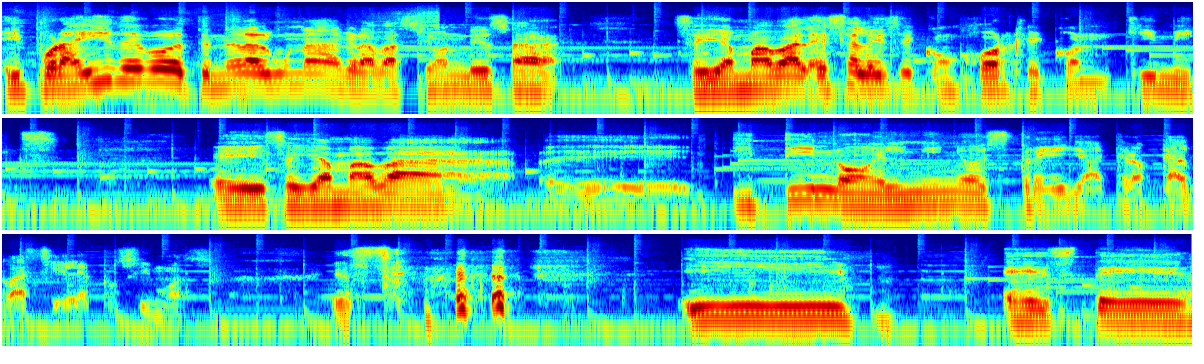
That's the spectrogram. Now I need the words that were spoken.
Y por ahí debo de tener alguna grabación de esa se llamaba, esa la hice con Jorge, con Kimix. Eh, se llamaba eh, Titino, el niño estrella, creo que algo así le pusimos. Este, y este,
